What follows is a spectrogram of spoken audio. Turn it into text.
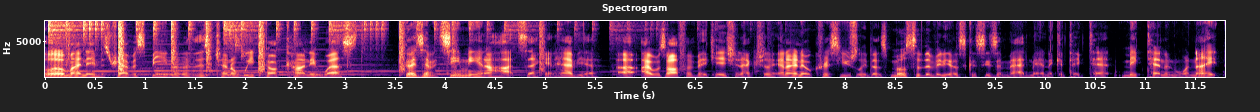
Hello, my name is Travis Bean, and on this channel we talk Kanye West. You guys haven't seen me in a hot second, have you? Uh, I was off on vacation actually, and I know Chris usually does most of the videos because he's a madman that can take ten, make ten in one night.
